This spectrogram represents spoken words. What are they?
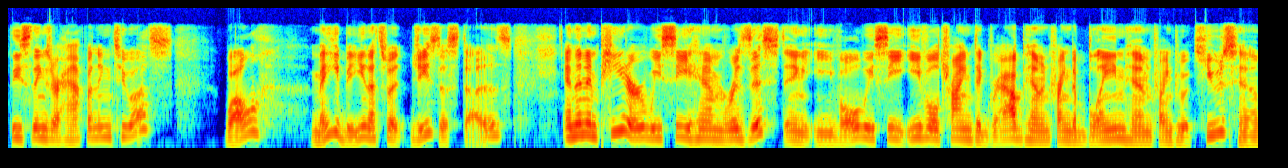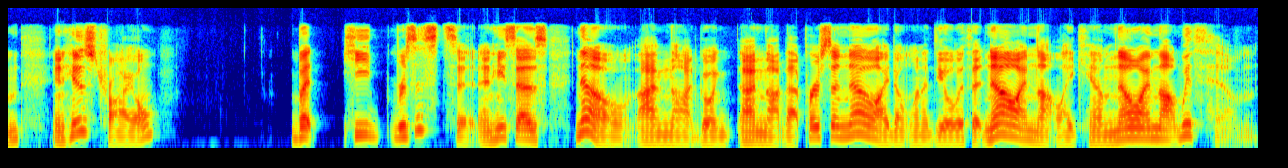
these things are happening to us? Well, maybe that's what Jesus does. And then in Peter, we see him resisting evil. We see evil trying to grab him trying to blame him, trying to accuse him in his trial. But he resists it and he says, No, I'm not going, I'm not that person. No, I don't want to deal with it. No, I'm not like him. No, I'm not with him.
